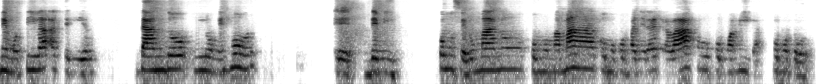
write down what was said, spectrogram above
me motiva a seguir dando lo mejor eh, de mí como ser humano, como mamá, como compañera de trabajo, como amiga, como todo.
